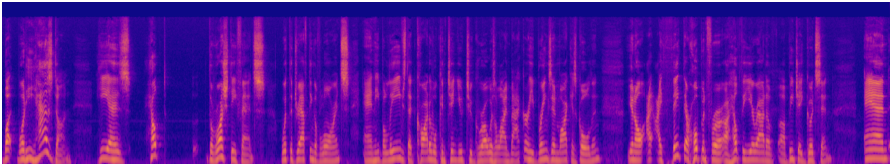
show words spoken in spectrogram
But what he has done, he has helped the rush defense with the drafting of Lawrence, and he believes that Carter will continue to grow as a linebacker. He brings in Marcus Golden. You know, I, I think they're hoping for a healthy year out of uh, B.J. Goodson, and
